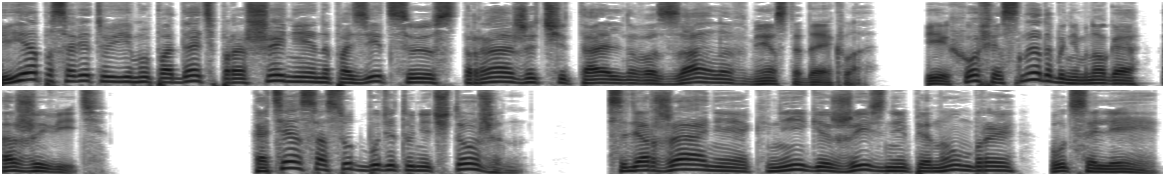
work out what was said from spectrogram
и я посоветую ему подать прошение на позицию стража читального зала вместо Декла. Их офис надо бы немного оживить. Хотя сосуд будет уничтожен, содержание книги жизни Пенумбры уцелеет.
